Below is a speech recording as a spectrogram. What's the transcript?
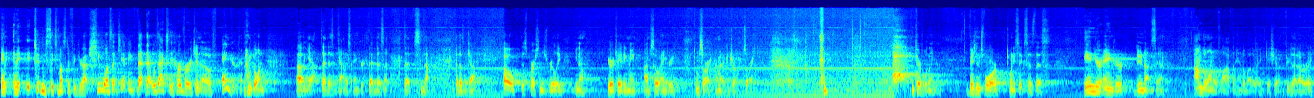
And, and it, it took me six months to figure out she wasn't kidding. That, that was actually her version of anger. And I'm going, uh, yeah, that doesn't count as anger. That doesn't, that's, no, that doesn't count. Oh, this person is really, you know, irritating me. I'm so angry. I'm sorry. I'm out of control. I'm Sorry. Be careful with anger. Ephesians 4 26 says this In your anger, do not sin. I'm the one who'll fly off the handle, by the way, in case you haven't figured that out already.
